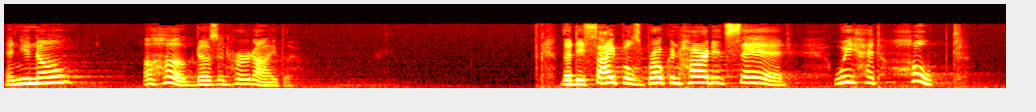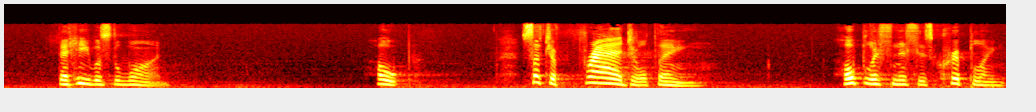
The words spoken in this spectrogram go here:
And you know, a hug doesn't hurt either. The disciples, brokenhearted, said, We had hoped that he was the one. Hope. Such a fragile thing. Hopelessness is crippling.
